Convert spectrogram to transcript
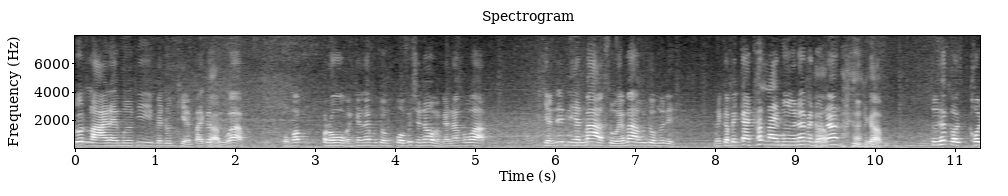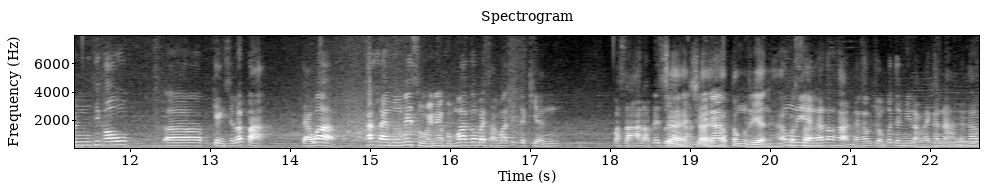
ลวดลายลายมือที่เบดุลเขียนไปก็ครับ ถือว่า ผมว่าโปรเหมือนกันนะผู้ชมโปรเฟชชั่นอลเหมือนกันนะเพราะว่าเขียนได้เนียนมากสวยมากผู้ชมดูดิเหมือนกับเป็นการคัดลายมือนะเบดุลนะ ครับ คือถ้าเกิดคนที่เขาเอ่อเก่งศิลปะ แต่ว่า คัดลายมือไม่สวยเนี่ยผมว่าก็ไม่สามารถที่จะเขียนภาษาอาหรับได้สวยใช่ขนาดใช่นี้นะครับต้องเรียนฮะต้องเรียนนะภาษาต้องหัดนะครับผู้ชมก็จะมีหลากหลายขนาดนะครับ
